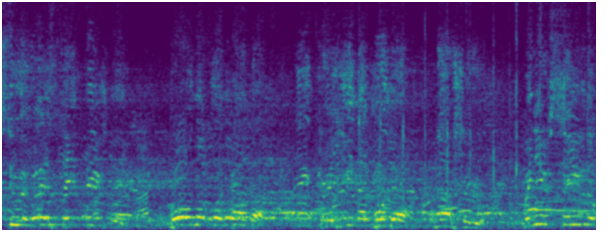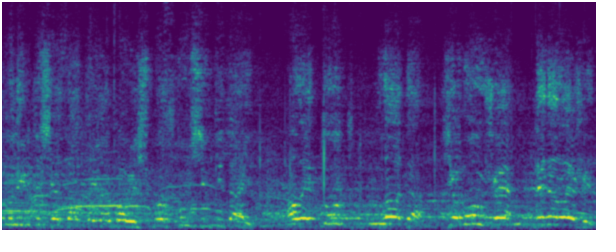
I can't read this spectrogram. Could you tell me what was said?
всю весь цей тиждень. Повна блокада. І країна буде нашою. Мені все рівно, куди ще завтра, Янукович, в Москву чи в Китай. Але тут влада йому вже не належить.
